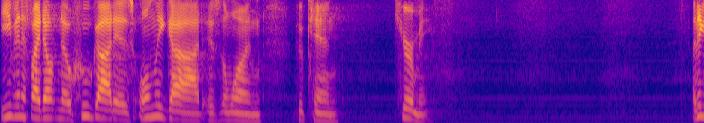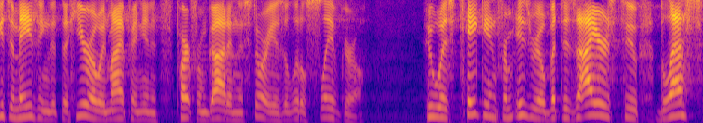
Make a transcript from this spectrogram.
even if I don't know who God is, only God is the one who can cure me. I think it's amazing that the hero, in my opinion, apart from God in this story, is a little slave girl who was taken from Israel but desires to bless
